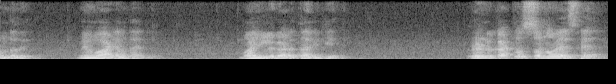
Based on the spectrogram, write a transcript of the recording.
ఉంటుంది. మేము వాడాం దాన్ని. మా ఇల్లు కడటానికి రెండు కట్టలు సున్నం వేస్తే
